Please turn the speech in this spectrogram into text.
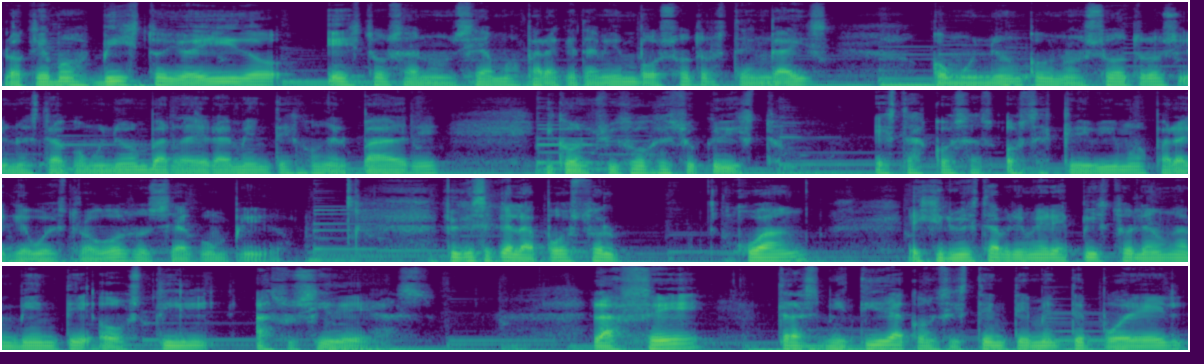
Lo que hemos visto y oído, esto os anunciamos para que también vosotros tengáis comunión con nosotros y nuestra comunión verdaderamente es con el Padre y con su Hijo Jesucristo. Estas cosas os escribimos para que vuestro gozo sea cumplido. Fíjese que el apóstol Juan escribió esta primera epístola en un ambiente hostil a sus ideas. La fe transmitida consistentemente por él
